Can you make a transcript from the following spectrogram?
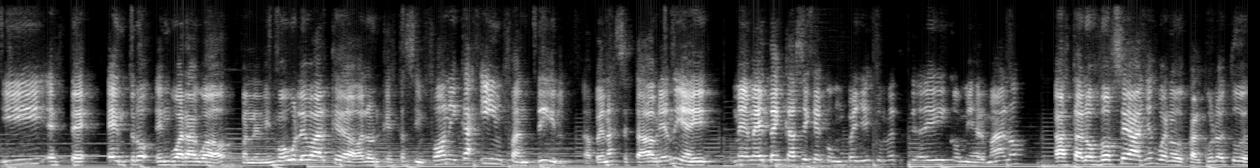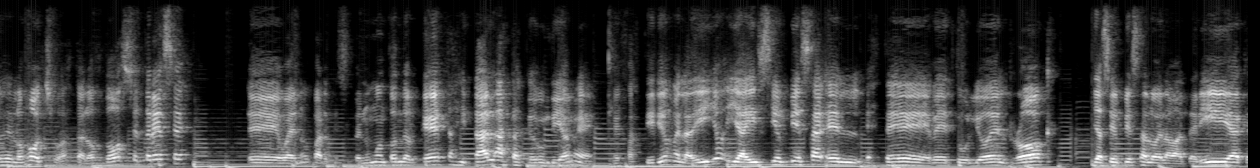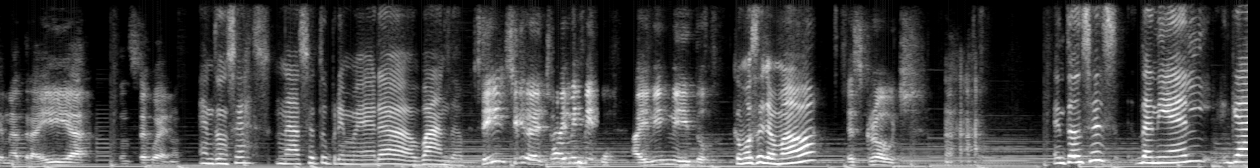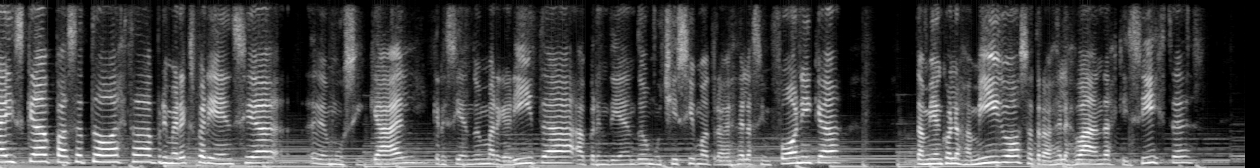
Y este, entro en Guaraguao, con el mismo bulevar que daba la Orquesta Sinfónica Infantil. Apenas se estaba abriendo y ahí me meten casi que con un pellizco ahí con mis hermanos. Hasta los 12 años, bueno, calculo tú desde los 8 hasta los 12, 13, eh, bueno, participé en un montón de orquestas y tal, hasta que un día me, me fastidio, me ladillo, y ahí sí empieza el, este betulio del rock, ya sí empieza lo de la batería, que me atraía, entonces bueno. Entonces nace tu primera banda. Sí, sí, de hecho ahí mismito, ahí mismito. ¿Cómo se llamaba? Scrooge. Entonces, Daniel Gaiska pasa toda esta primera experiencia eh, musical, creciendo en Margarita, aprendiendo muchísimo a través de la sinfónica, también con los amigos, a través de las bandas que hiciste.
